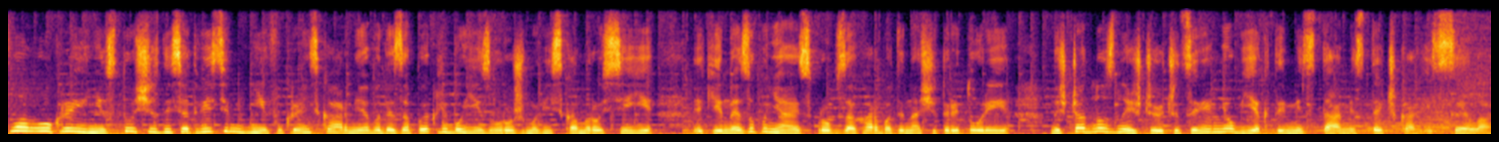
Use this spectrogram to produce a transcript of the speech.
Слава Україні! 168 днів українська армія веде запеклі бої з ворожими військами Росії, які не зупиняють спроб загарбати наші території, нещадно знищуючи цивільні об'єкти, міста, містечка і села.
